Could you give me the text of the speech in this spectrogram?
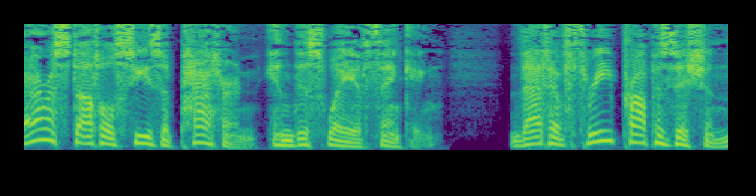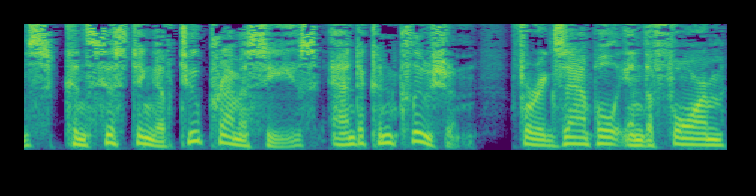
Aristotle sees a pattern in this way of thinking, that of three propositions consisting of two premises and a conclusion, for example in the form,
